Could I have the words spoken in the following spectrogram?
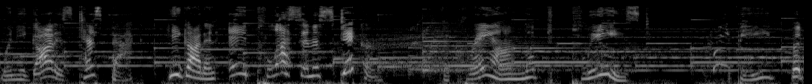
When he got his test back, he got an A plus and a sticker. The crayon looked pleased. Creepy, but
